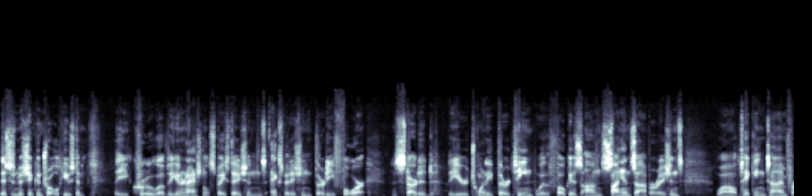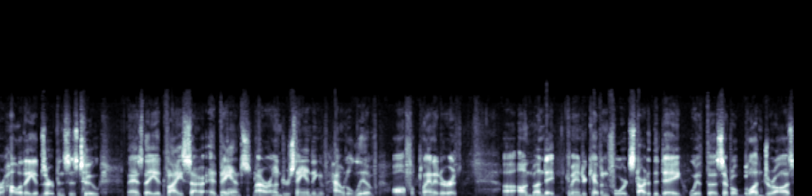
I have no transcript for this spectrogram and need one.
This is Mission Control Houston. The crew of the International Space Station's Expedition 34 started the year 2013 with a focus on science operations while taking time for holiday observances too as they our, advance our understanding of how to live off of planet Earth. Uh, on Monday, Commander Kevin Ford started the day with uh, several blood draws,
